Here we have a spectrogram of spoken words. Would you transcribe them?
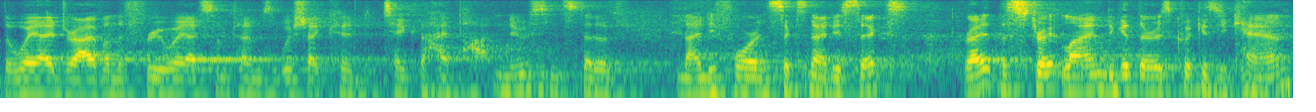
The way I drive on the freeway, I sometimes wish I could take the hypotenuse instead of 94 and 696, right? The straight line to get there as quick as you can.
